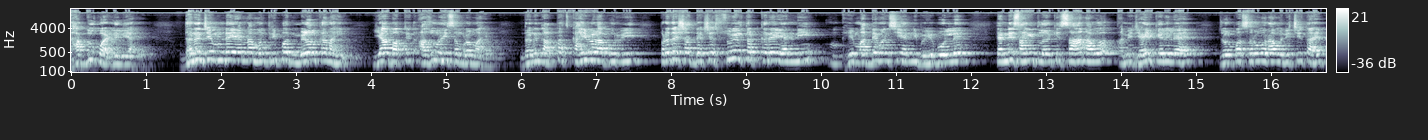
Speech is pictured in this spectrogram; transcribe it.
धाकधूक वाढलेली आहे. धनंजय मुंडे यांना मंत्रीपद मिळेल का नाही या बाबतीत अजूनही संभ्रम आहे. धनंजय आताच काही वेळापूर्वी प्रदेशाध्यक्ष सुनील तटकरे यांनी हे माध्यमांशी यांनी हे बोलले. त्यांनी सांगितलं की सहा नावं आम्ही जाहीर केलेले आहेत. जवळपास सर्व नावं निश्चित आहेत.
